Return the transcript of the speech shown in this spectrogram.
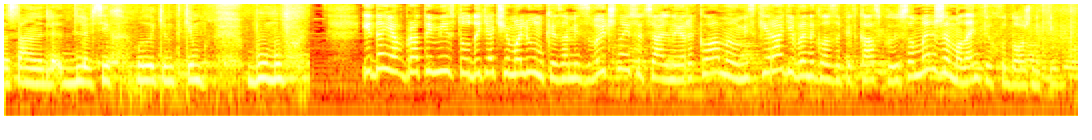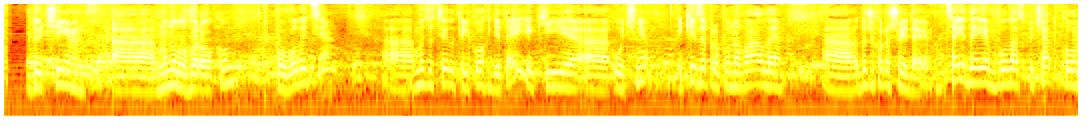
це стане для, для всіх великим таким бумом. Ідея вбрати місто у дитячі малюнки замість звичної соціальної реклами у міській раді виникла за підказкою самих же маленьких художників. Йдучи минулого року по вулиці, ми зустріли кількох дітей, які учнів, які запропонували дуже хорошу ідею. Ця ідея була спочатку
